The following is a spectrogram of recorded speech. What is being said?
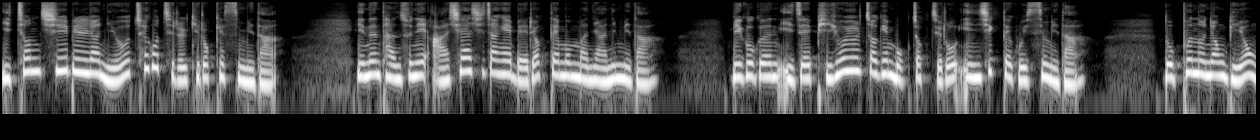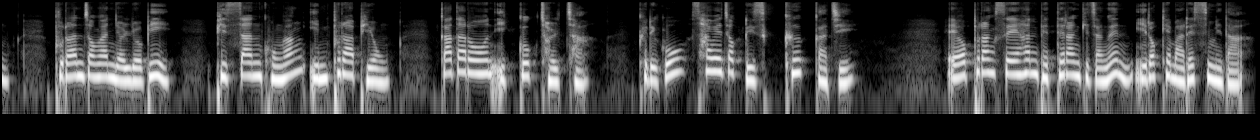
2011년 이후 최고치를 기록했습니다. 이는 단순히 아시아 시장의 매력 때문만이 아닙니다. 미국은 이제 비효율적인 목적지로 인식되고 있습니다. 높은 운영 비용, 불안정한 연료비, 비싼 공항 인프라 비용, 까다로운 입국 절차, 그리고 사회적 리스크까지. 에어프랑스의 한 베테랑 기장은 이렇게 말했습니다.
